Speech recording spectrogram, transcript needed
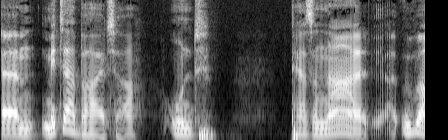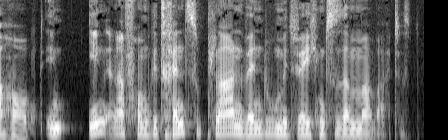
ähm, Mitarbeiter und Personal äh, überhaupt in irgendeiner Form getrennt zu planen, wenn du mit welchem zusammenarbeitest.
